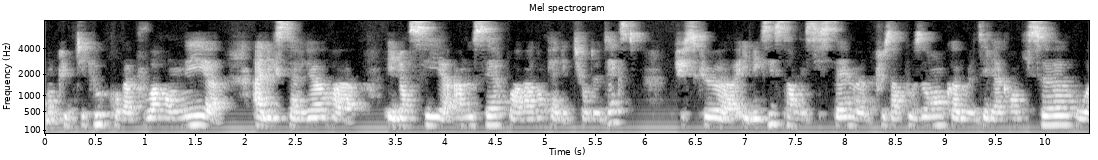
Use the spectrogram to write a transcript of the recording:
Donc, une petite loupe qu'on va pouvoir emmener euh, à l'extérieur euh, et lancer un OCR pour avoir donc la lecture de texte puisqu'il euh, existe hein, des systèmes plus imposants comme le téléagrandisseur ou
